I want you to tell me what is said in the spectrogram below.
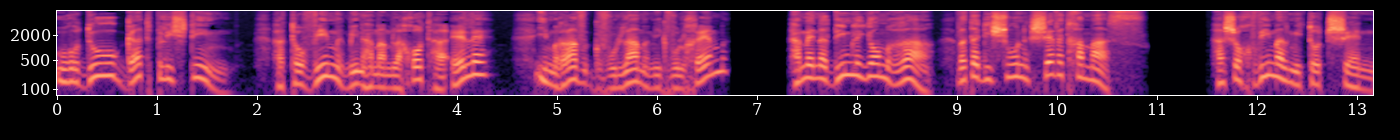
ורדו גת פלישתים. הטובים מן הממלכות האלה, אם רב גבולם מגבולכם? המנדים ליום רע, ותגישון שבט חמס. השוכבים על מיטות שן,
